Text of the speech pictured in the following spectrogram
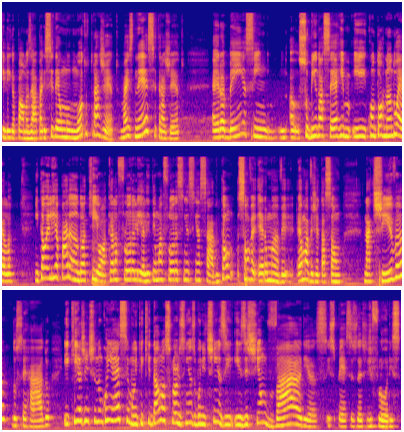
que liga Palmas à Aparecida é um, um outro trajeto, mas nesse trajeto era bem assim, subindo a serra e, e, contornando ela. Então ele ia parando aqui, ó, aquela flor ali, ali tem uma flor assim, assim assado. Então são, era uma, é uma vegetação nativa do cerrado e que a gente não conhece muito e que dá umas florzinhas bonitinhas e, existiam várias espécies de, de flores.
